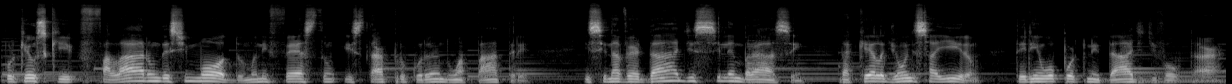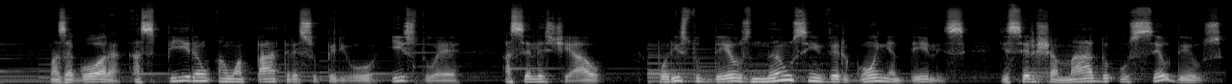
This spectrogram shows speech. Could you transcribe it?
porque os que falaram deste modo manifestam estar procurando uma pátria, e se na verdade se lembrassem daquela de onde saíram, teriam oportunidade de voltar. Mas agora aspiram a uma pátria superior, isto é, a celestial. Por isto Deus não se envergonha deles, de ser chamado o seu Deus,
